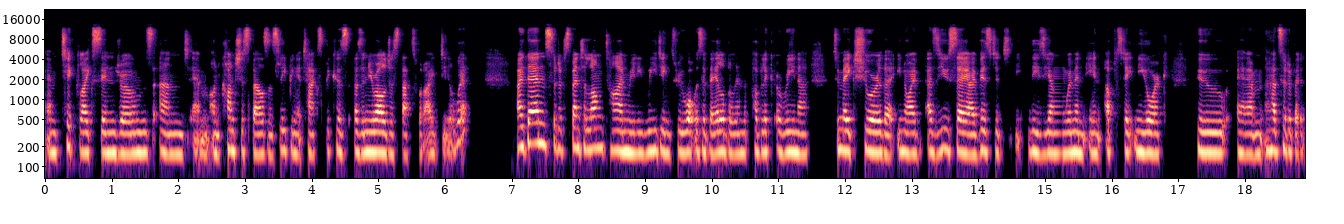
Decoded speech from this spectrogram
um, tic-like syndromes and um, unconscious spells and sleeping attacks because as a neurologist, that's what I deal with. I then sort of spent a long time really reading through what was available in the public arena to make sure that, you know, I, as you say, I visited these young women in upstate New York who um, had sort of a,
